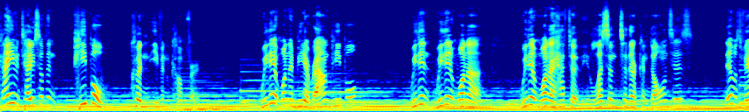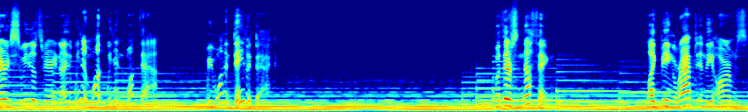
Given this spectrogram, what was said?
Can I even tell you something? People couldn't even comfort. We didn't want to be around people. We didn't, we didn't want to we didn't want to have to listen to their condolences. It was very sweet. It was very nice. We didn't want we didn't want that. We wanted David back. But there's nothing like being wrapped in the arms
